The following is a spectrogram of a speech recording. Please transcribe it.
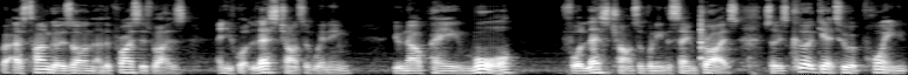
But as time goes on and the prices rise, and you've got less chance of winning, you're now paying more for less chance of winning the same prize. So it's got to get to a point.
